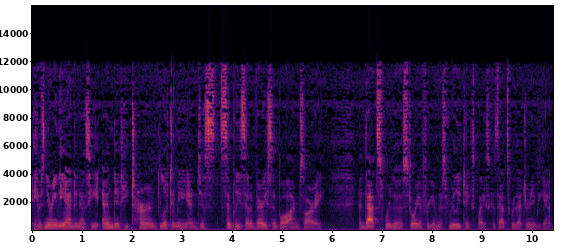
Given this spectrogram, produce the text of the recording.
he was nearing the end, and as he ended, he turned, looked at me, and just simply said a very simple, I'm sorry. And that's where the story of forgiveness really takes place, because that's where that journey began.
